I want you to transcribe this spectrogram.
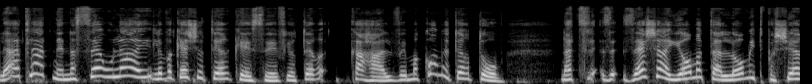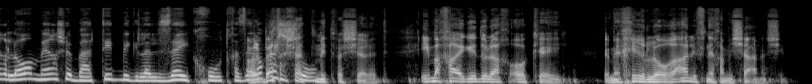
לאט לאט ננסה אולי לבקש יותר כסף, יותר קהל ומקום יותר טוב. נצ... זה, זה שהיום אתה לא מתפשר לא אומר שבעתיד בגלל זה ייקחו אותך, זה אבל לא בטח שאת קשור. מתפשרת. אם מחר יגידו לך, אוקיי, במחיר לא רע לפני חמישה אנשים.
